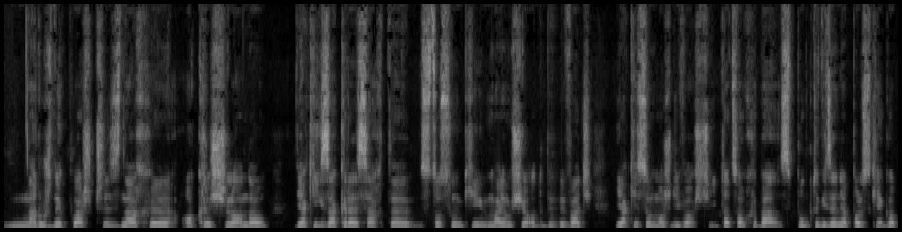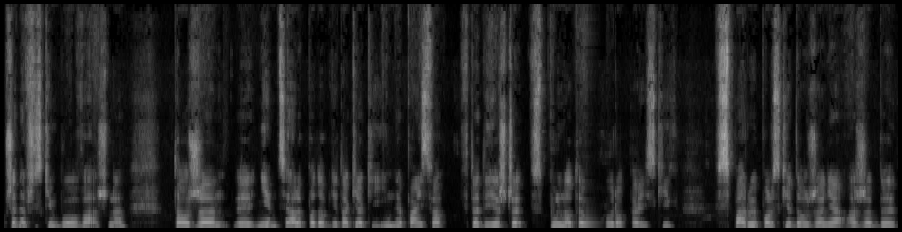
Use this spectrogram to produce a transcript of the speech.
na różnych płaszczyznach e, określono, w jakich zakresach te stosunki mają się odbywać, jakie są możliwości. I to, co chyba z punktu widzenia polskiego przede wszystkim było ważne, to że e, Niemcy, ale podobnie tak jak i inne państwa, wtedy jeszcze wspólnot europejskich, wsparły polskie dążenia, ażeby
